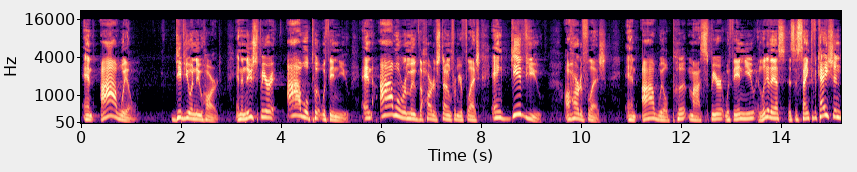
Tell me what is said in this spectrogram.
And I will give you a new heart and a new spirit I will put within you, and I will remove the heart of stone from your flesh and give you a heart of flesh. And I will put my spirit within you. And look at this this is sanctification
